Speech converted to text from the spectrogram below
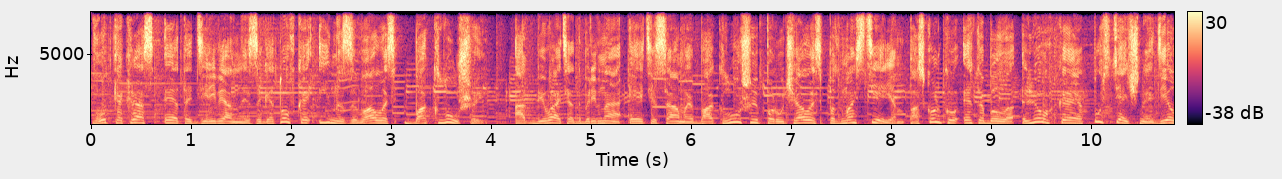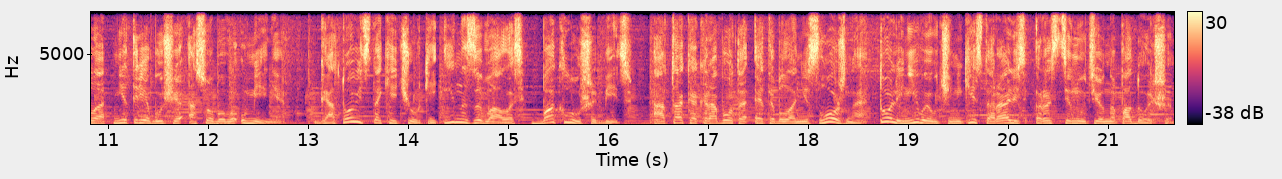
Вот как раз эта деревянная заготовка и называлась баклушей. Отбивать от бревна эти самые баклуши поручалось подмастерьям, поскольку это было легкое, пустячное дело, не требующее особого умения. Готовить такие чурки и называлось баклуши бить. А так как работа эта была несложная, то ленивые ученики старались растянуть ее на подольше.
